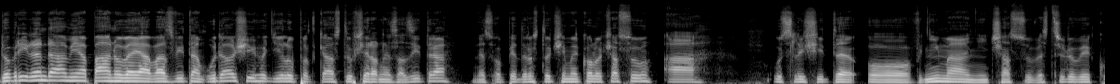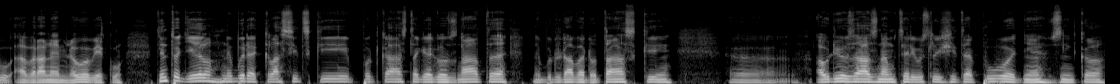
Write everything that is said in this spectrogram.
Dobrý den dámy a pánové, já vás vítám u dalšího dílu podcastu Včera dnes a zítra. Dnes opět roztočíme kolo času a uslyšíte o vnímání času ve středověku a v raném novověku. Tento díl nebude klasický podcast, tak jak ho znáte, nebudu dávat otázky. Eh, audiozáznam, který uslyšíte původně, vznikl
